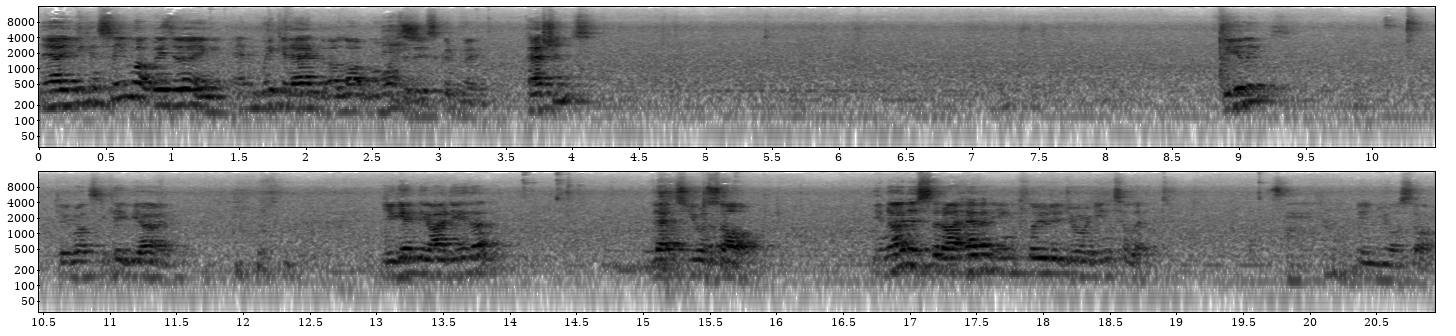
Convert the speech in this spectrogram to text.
Now you can see what we're doing, and we could add a lot more to this, couldn't we? Passions. Feelings. Who wants to keep going? You get the idea though? That's your soul. You notice that I haven't included your intellect in your soul.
